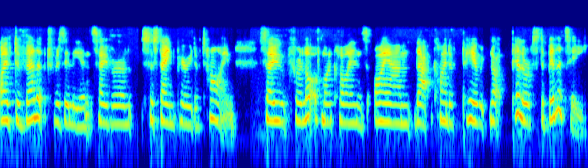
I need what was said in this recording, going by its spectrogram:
I've developed resilience over a sustained period of time. So for a lot of my clients, I am that kind of period, like pillar of stability,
